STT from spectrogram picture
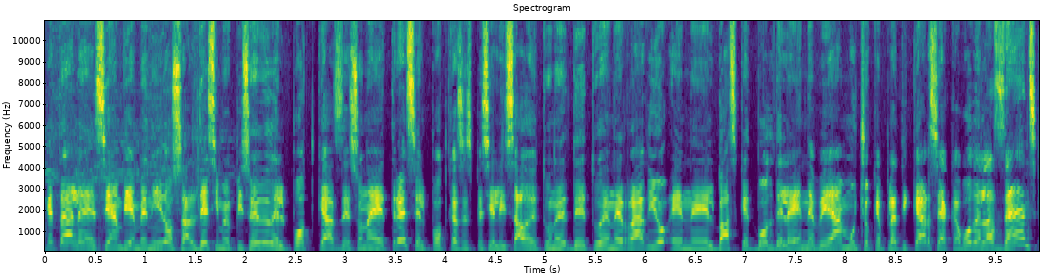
¿Qué tal? Sean bienvenidos al décimo episodio del podcast de Zona de Tres, el podcast especializado de, Tune- de TUDN Radio en el básquetbol de la NBA. Mucho que platicar, se acabó de Last Dance,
